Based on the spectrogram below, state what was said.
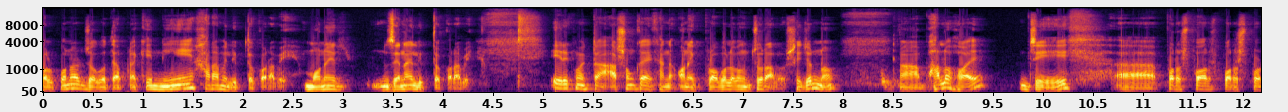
কল্পনার জগতে আপনাকে নিয়ে হারামে লিপ্ত করাবে, মনের জেনায় লিপ্ত করাবে। এরকম একটা আশঙ্কা এখানে অনেক প্রবল এবং জোরালো। সেই জন্য ভালো হয় যে পরস্পর পরস্পর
